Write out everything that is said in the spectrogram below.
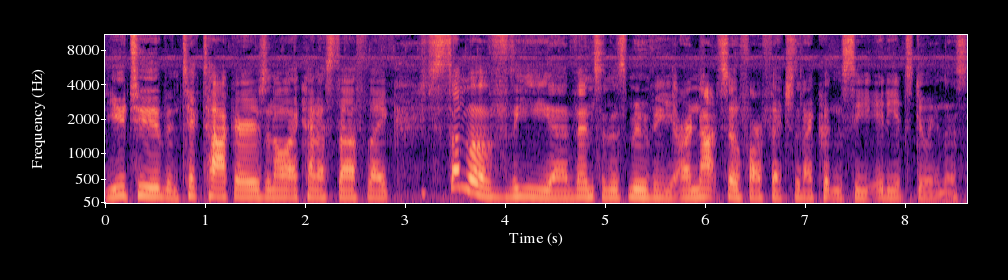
YouTube and TikTokers and all that kind of stuff, like some of the uh, events in this movie are not so far fetched that I couldn't see idiots doing this.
